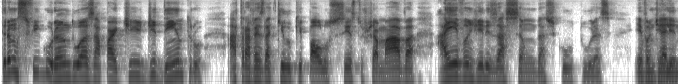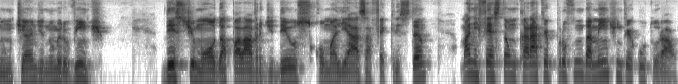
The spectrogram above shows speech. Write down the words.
transfigurando-as a partir de dentro, através daquilo que Paulo VI chamava a evangelização das culturas. Evangelho Nuntiandi, número 20. Deste modo, a palavra de Deus, como aliás a fé cristã, manifesta um caráter profundamente intercultural,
